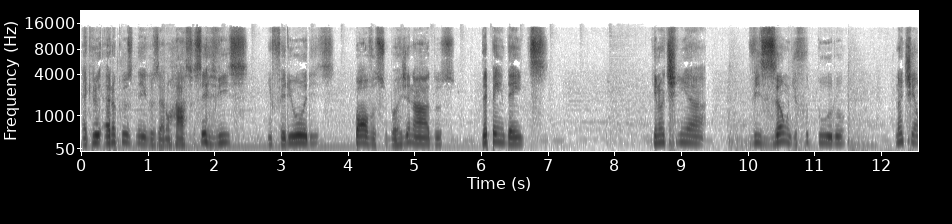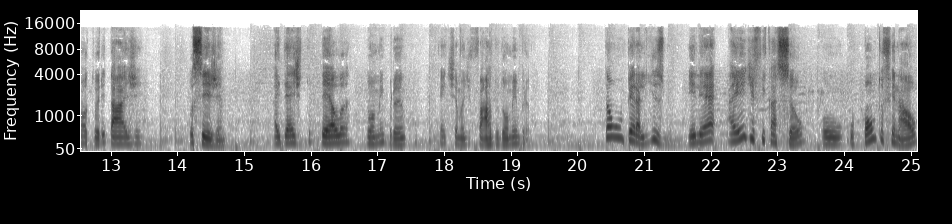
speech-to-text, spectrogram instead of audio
é que eram que os negros eram raças servis, inferiores, povos subordinados, dependentes, que não tinha visão de futuro, não tinha autoridade, ou seja, a ideia de tutela do homem branco, que a gente chama de fardo do homem branco. Então, o imperialismo ele é a edificação ou o ponto final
